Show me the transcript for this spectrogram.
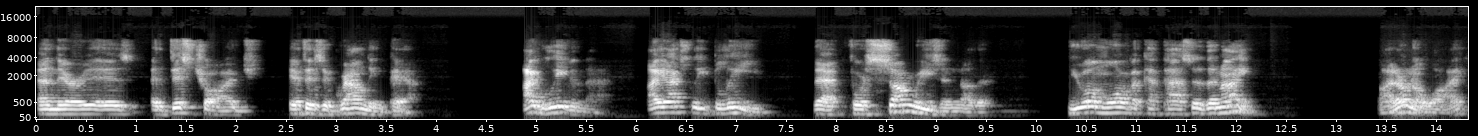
and there is a discharge if there's a grounding path. I believe in that. I actually believe that for some reason or another, you are more of a capacitor than I am. I don't know why.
